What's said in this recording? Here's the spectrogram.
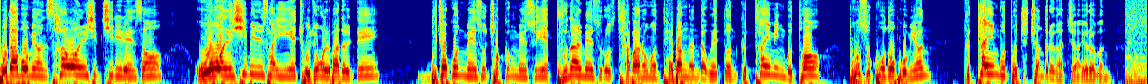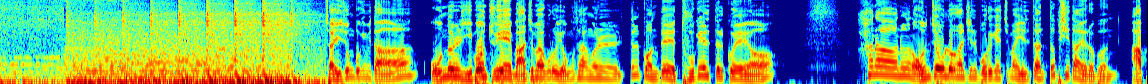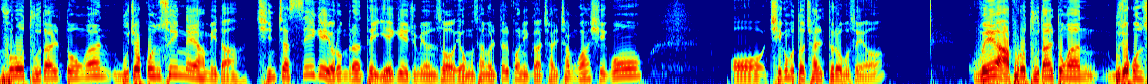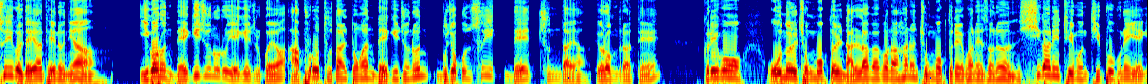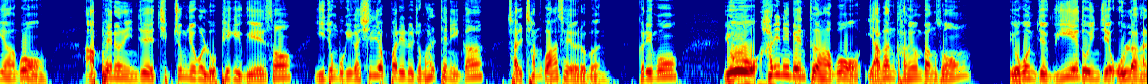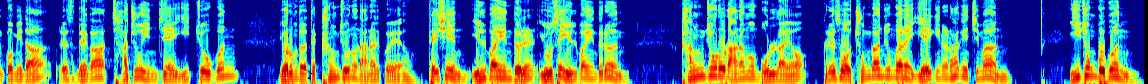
보다 보면 4월 17일에서 5월 10일 사이에 조정을 받을 때 무조건 매수, 적극 매수에 분할 매수로 잡아놓으면 대박 난다고 했던 그 타이밍부터 포스코도 보면 그 타임부터 추천 들어갔죠, 여러분. 자, 이종복입니다. 오늘 이번 주에 마지막으로 영상을 뜰 건데 두 개를 뜰 거예요. 하나는 언제 올라갈지 모르겠지만 일단 뜹시다 여러분. 앞으로 두 달 동안 무조건 수익 내야 합니다. 진짜 세게 여러분들한테 얘기해 주면서 영상을 뜰 거니까 잘 참고하시고 어 지금부터 잘 들어보세요. 왜 앞으로 두 달 동안 무조건 수익을 내야 되느냐? 이거는 내 기준으로 얘기해 줄 거예요. 앞으로 두 달 동안 내 기준은 무조건 수익 내준다야 여러분들한테. 그리고 오늘 종목들 날라가거나 하는 종목들에 관해서는 시간이 되면 뒷부분에 얘기하고 앞에는 이제 집중력을 높이기 위해서 이종복이가 실력 발휘를 좀 할 테니까 잘 참고하세요, 여러분. 그리고 요 할인 이벤트하고 야간 강연 방송 요건 이제 위에도 이제 올라갈 겁니다. 그래서 내가 자주 이제 이쪽은 여러분들한테 강조는 안 할 거예요. 대신 일반인들 요새 일반인들은 강조를 안 하면 몰라요. 그래서 중간중간에 얘기는 하겠지만 이 종목은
